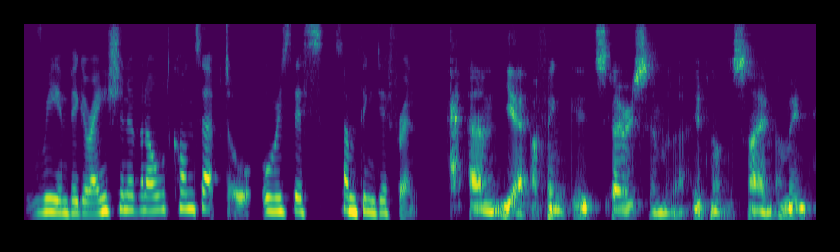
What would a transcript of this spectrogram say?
reinvigoration of an old concept, or, or is this something different? Um, yeah, I think it's very similar, if not the same. I mean,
